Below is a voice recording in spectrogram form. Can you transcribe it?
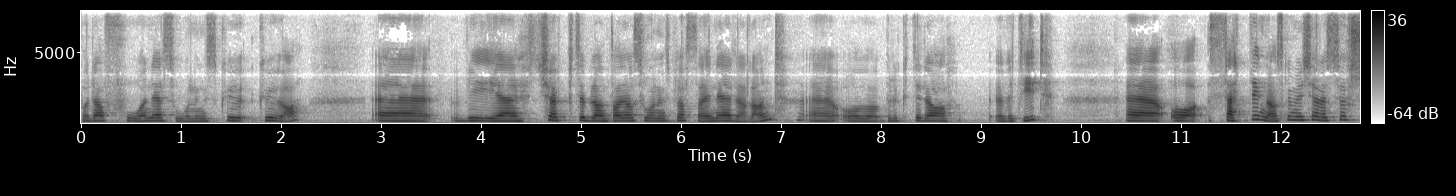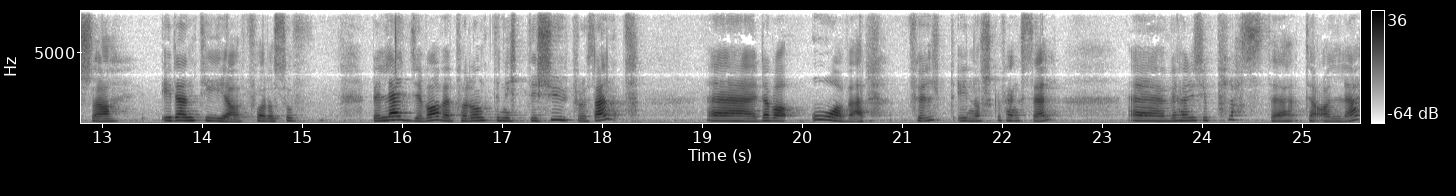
på det å få ned soningskøa. Eh, vi kjøpte bl.a. soningsplasser i Nederland og brukte det over tid. og satte inn ganske mye ressurser i den tida for å så Belegget var vel på rundt 97 eh, Det var overfylt i norske fengsel. Eh, vi hadde ikke plass til, til alle.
